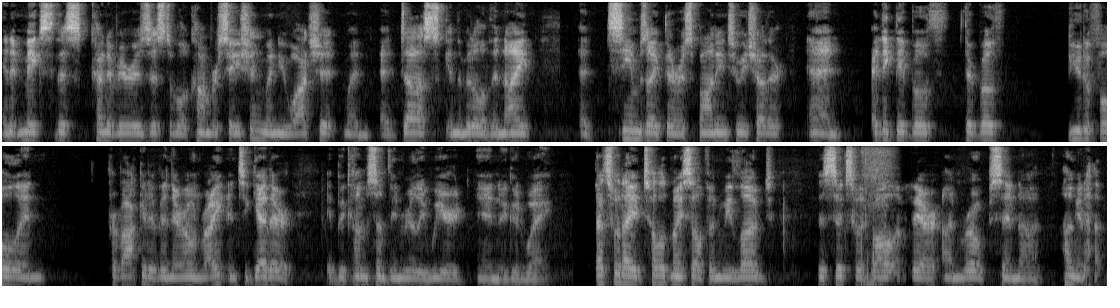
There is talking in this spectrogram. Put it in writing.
and it makes this kind of irresistible conversation when you watch it when at dusk in the middle of the night. It seems like they're responding to each other, and I think they both they're both beautiful and provocative in their own right, and together it becomes something really weird in a good way. That's what I told myself, and we lugged the six foot ball up there on ropes and uh, hung it up.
